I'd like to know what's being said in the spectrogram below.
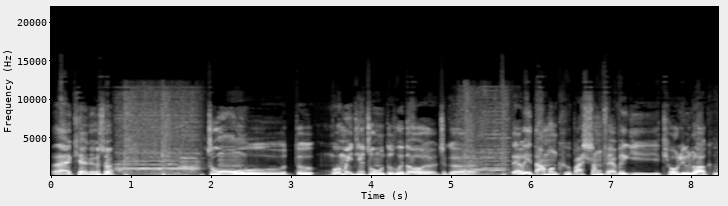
来看这个说，中午都我每天中午都会到这个单位大门口把剩饭喂给一条流浪狗，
